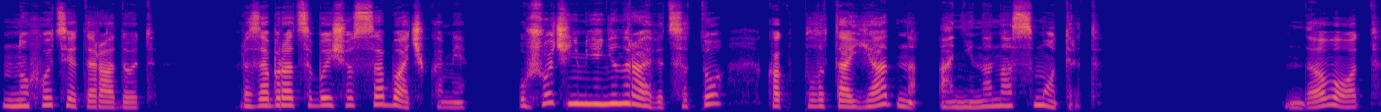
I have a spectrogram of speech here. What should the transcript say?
Ну, хоть это радует. Разобраться бы еще с собачками. Уж очень мне не нравится то, как плотоядно они на нас смотрят. Да вот.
